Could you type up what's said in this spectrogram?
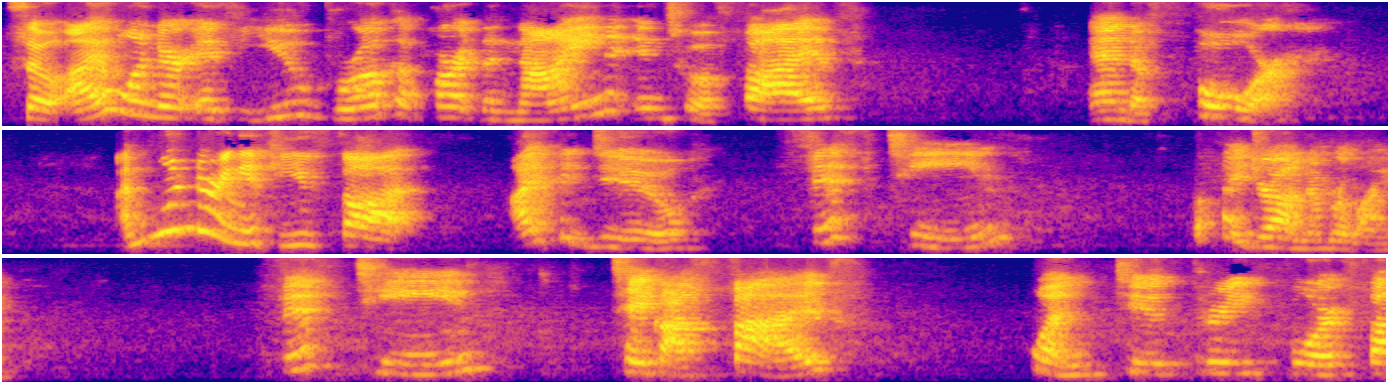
So I wonder if you broke apart the nine into a five and a four. I'm wondering if you thought I could do 15. What if I draw a number line? 15, take off 5. 1, 2, 3, 4, 5.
